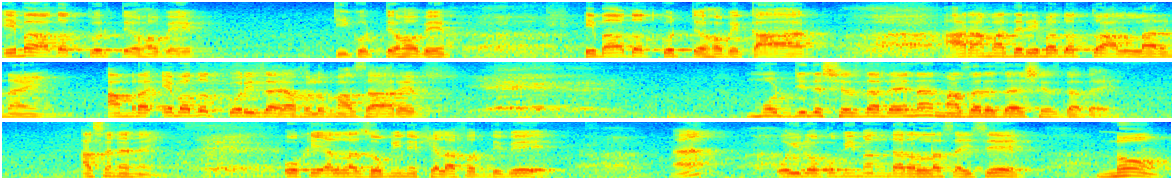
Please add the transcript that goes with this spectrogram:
এবাদত করতে হবে। কি করতে হবে? ইবাদত করতে হবে কার? আর আমাদের ইবাদত তো আল্লাহর নাই। আমরা এবাদত করি যায় হলো মাজারের। মসজিদে সেজদা দেয় না, মাজারে যায় সেজদা দেয়। আছে না নাই? ওকে আল্লাহ জমিনে খেলাফত দিবে? হ্যাঁ? ওই রকম ইমানদার আল্লাহ চাইছে? নো।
